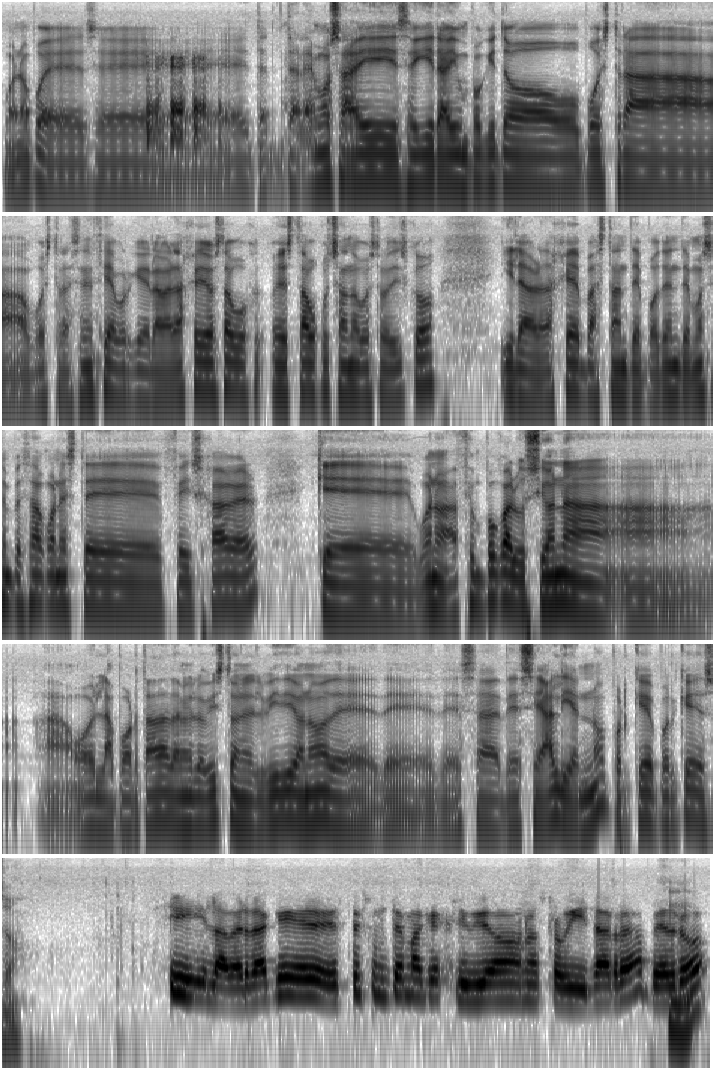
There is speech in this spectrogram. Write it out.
Bueno, pues eh, intentaremos ahí seguir ahí un poquito vuestra vuestra esencia, porque la verdad es que yo he estado, he estado escuchando vuestro disco y la verdad es que es bastante potente. Hemos empezado con este Facehugger que, bueno, hace un poco alusión a, a- a- o en la portada también lo he visto en el vídeo, ¿no? De, de- de esa- de ese alien, ¿no? ¿Por qué, ¿Por qué eso? Sí, la verdad que este es un tema que escribió nuestro guitarra, Pedro,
